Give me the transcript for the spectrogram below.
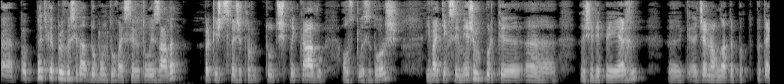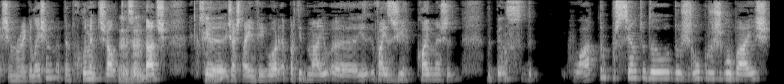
a política de privacidade do Ubuntu vai ser atualizada para que isto seja tudo explicado aos utilizadores e vai ter que ser mesmo porque uh, a GDPR, uh, a General Data Protection Regulation, portanto, o Regulamento Geral de Proteção uhum. de Dados, que Sim. já está em vigor, a partir de maio uh, vai exigir coimas de, penso, de 4% do, dos lucros globais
